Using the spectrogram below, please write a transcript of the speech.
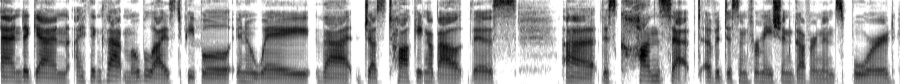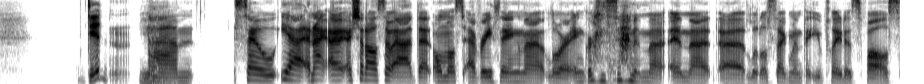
And again, I think that mobilized people in a way that just talking about this uh, this concept of a disinformation governance board didn't. Yeah. Um, so yeah, and I, I, should also add that almost everything that Laura Ingraham said in that in that uh, little segment that you played is false.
